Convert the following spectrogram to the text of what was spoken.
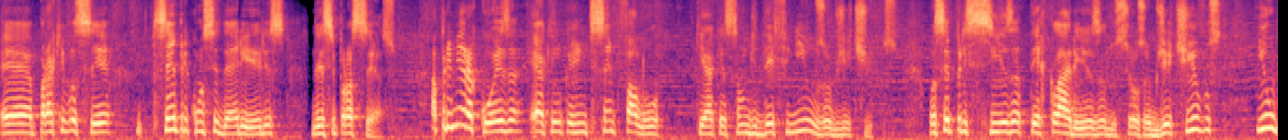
é, para que você sempre considere eles nesse processo. A primeira coisa é aquilo que a gente sempre falou, que é a questão de definir os objetivos. Você precisa ter clareza dos seus objetivos e o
